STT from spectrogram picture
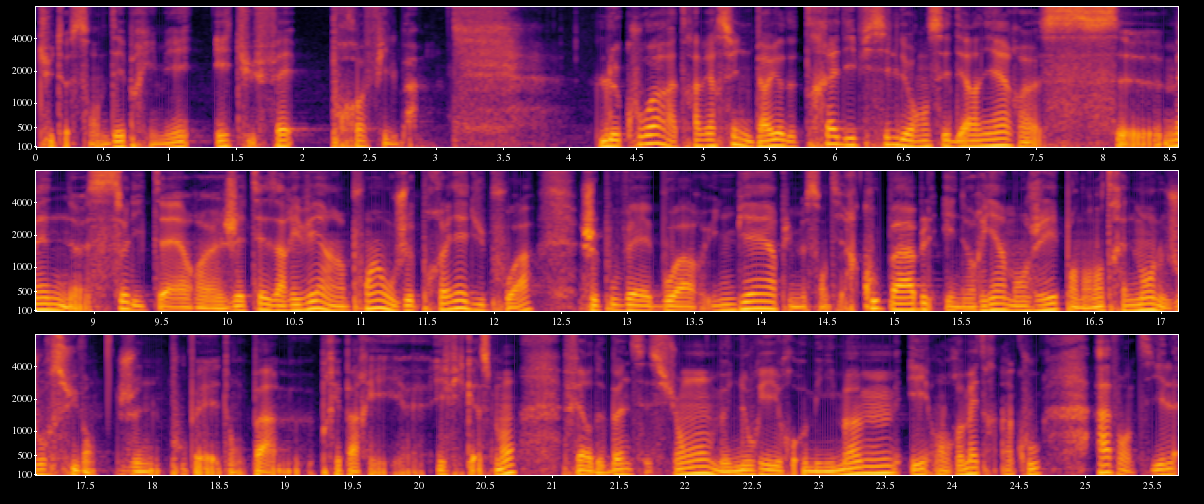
tu te sens déprimé et tu fais profil bas. Le coureur a traversé une période très difficile durant ces dernières euh, semaines solitaires. J'étais arrivé à un point où je prenais du poids. Je pouvais boire une bière, puis me sentir coupable et ne rien manger pendant l'entraînement le jour suivant. Je ne pouvais donc pas me préparer euh, efficacement, faire de bonnes sessions, me nourrir au minimum et en remettre un coup avant-il,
